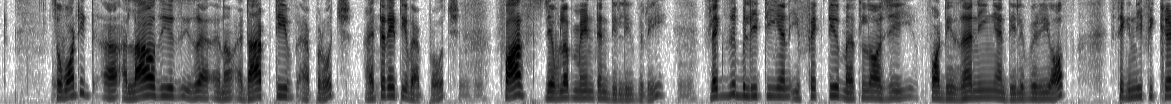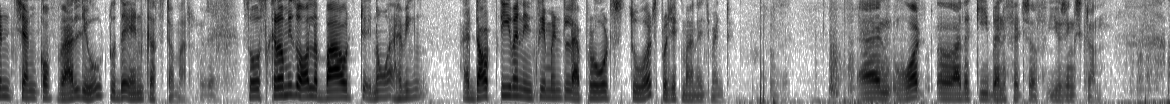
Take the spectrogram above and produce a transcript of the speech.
So Right. what it uh, allows is, is a you know adaptive approach, iterative approach, fast development and delivery, flexibility and effective methodology for designing and delivery of significant chunk of value to the end customer. Right. So Scrum is all about you know having adaptive and incremental approach towards project management. And what uh, are the key benefits of using Scrum?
